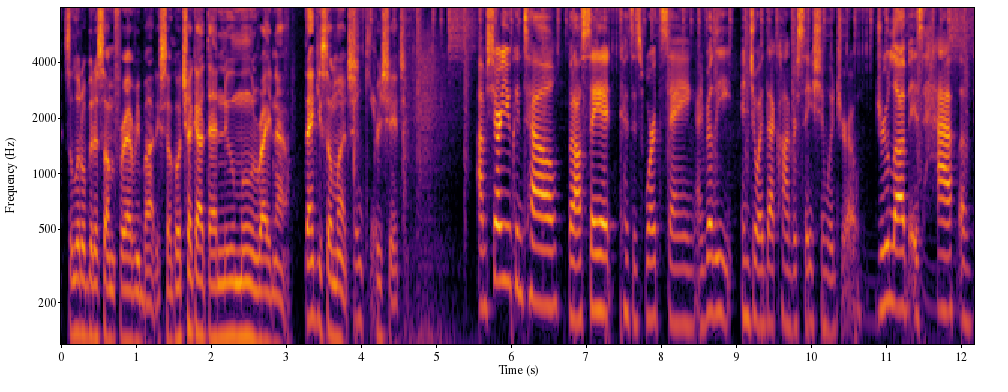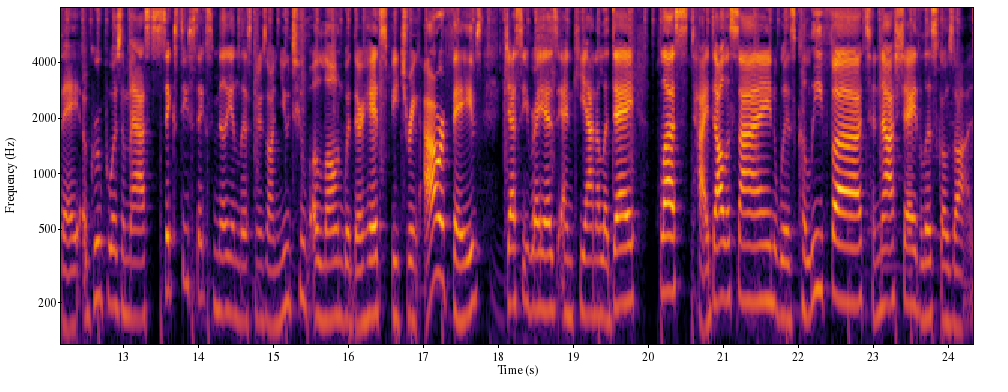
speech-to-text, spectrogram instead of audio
It's a little bit of something for everybody. So go check out that Nu Moon right now. Thank you so much. Thank you. Appreciate you. I'm sure you can tell, but I'll say it because it's worth saying. I really enjoyed that conversation with Drew. Drew Love is half of They, a group who has amassed 66 million listeners on YouTube alone with their hits featuring our faves, Jessie Reyez and Kiana Lede, plus Ty Dolla Sign, Wiz Khalifa, Tinashe, the list goes on.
